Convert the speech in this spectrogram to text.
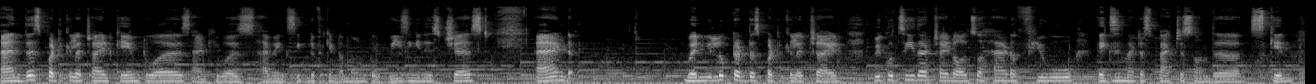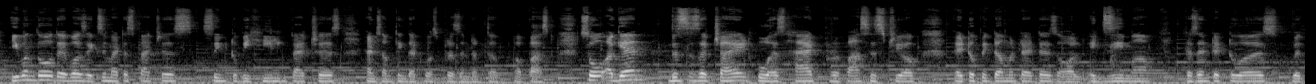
And this particular child came to us and he was having significant amount of wheezing in his chest and when we looked at this particular child, we could see that child also had a few eczematous patches on the skin. Even though there was eczematous patches, seemed to be healing patches and something that was present at the uh, past. So again, this is a child who has had past history of atopic dermatitis or eczema presented to us with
